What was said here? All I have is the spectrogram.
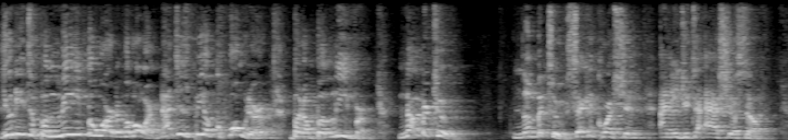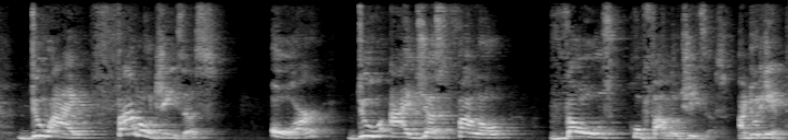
You need to believe the word of the Lord, not just be a quoter, but a believer. Number two, number two, second question I need you to ask yourself, do I follow Jesus or do I just follow those who follow Jesus? I do it again.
